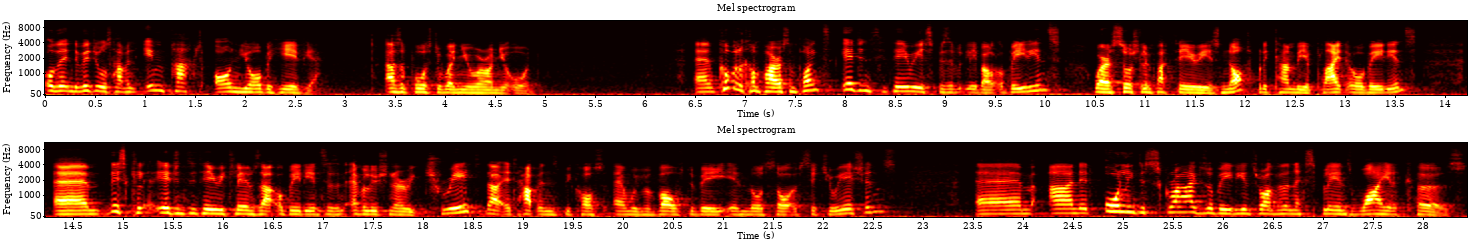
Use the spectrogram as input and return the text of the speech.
other individuals have an impact on your behaviour, as opposed to when you are on your own. A um, couple of comparison points. Agency theory is specifically about obedience, whereas social impact theory is not, but it can be applied to obedience. Um, this agency theory claims that obedience is an evolutionary trait, that it happens because um, we've evolved to be in those sort of situations. Um, and it only describes obedience rather than explains why it occurs.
